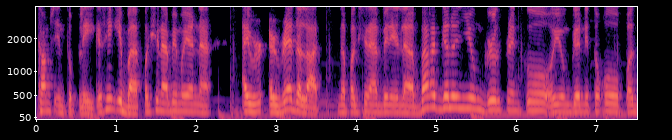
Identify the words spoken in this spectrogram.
comes into play kasi yung iba pag sinabi mo yan na I, I read a lot na pag sinabi nila bakit ganun yung girlfriend ko o yung ganito ko pag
